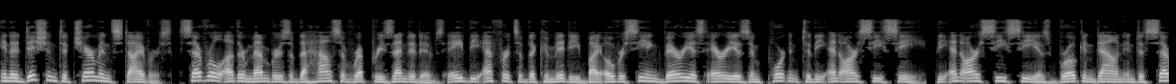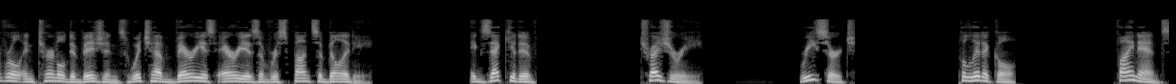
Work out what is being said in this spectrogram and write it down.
In addition to Chairman Stivers, several other members of the House of Representatives aid the efforts of the committee by overseeing various areas important to the NRCC. The NRCC is broken down into several internal divisions which have various areas of responsibility Executive Treasury Research Political Finance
